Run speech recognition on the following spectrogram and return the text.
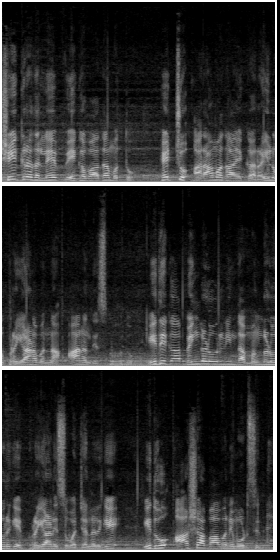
ಶೀಘ್ರದಲ್ಲೇ ವೇಗವಾದ ಮತ್ತು ಹೆಚ್ಚು ಆರಾಮದಾಯಕ ರೈಲು ಪ್ರಯಾಣವನ್ನ ಆನಂದಿಸಬಹುದು. ಇದೀಗ ಬೆಂಗಳೂರಿನಿಂದ ಮಂಗಳೂರಿಗೆ ಪ್ರಯಾಣಿಸುವ ಜನರಿಗೆ ಇದು ಆಶಾಭಾವನೆ ಮೂಡಿಸಿದೆ.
